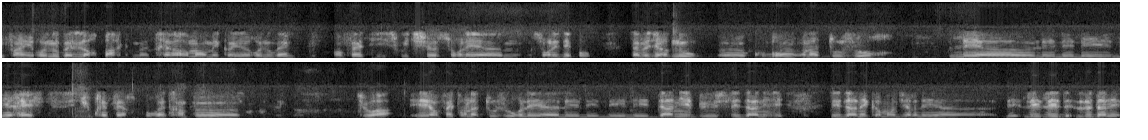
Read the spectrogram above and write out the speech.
enfin, ils renouvellent leur parc, très rarement, mais quand ils renouvellent, en fait, ils switchent sur les, euh, sur les dépôts. Ça veut dire, nous, euh, Coubron, on a toujours les, les, les, les, restes, si tu préfères, pour être un peu... tu vois Et en fait, on a toujours les, euh, les, les, les, les derniers bus, les derniers, les derniers, comment dire, les, euh, les, les, les- le dernier,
